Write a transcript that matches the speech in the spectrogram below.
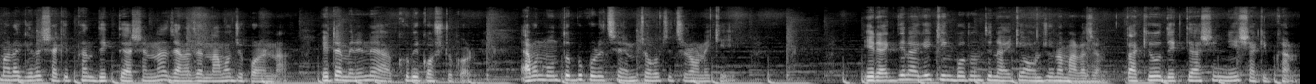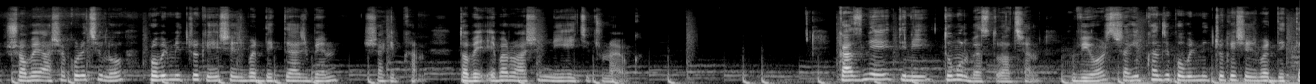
মারা গেলে শাকিব খান দেখতে আসেন না, জানাজার নামাজও পড়েন না। এটা মেনে নেওয়া খুবই কষ্টকর। এমন মন্তব্য করেছেন চলচ্চিত্রের অনেকেই। এর একদিন আগে কিংবদন্তি নায়িকা অঞ্জনা মারা যান। তাকেও দেখতে আসেননি শাকিব খান। সবাই আশা করেছিল প্রবীণ মিত্রকে শেষবার দেখতে আসবেন শাকিব খান। তবে এবারও আসেননি এই চিত্রনায়ক। কাজ নিয়েই তিনি তুমুল ব্যস্ত আছেন। ভিউয়ার্স শাকিব খান যে প্রবীণ মিত্রকে শেষবার দেখতে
